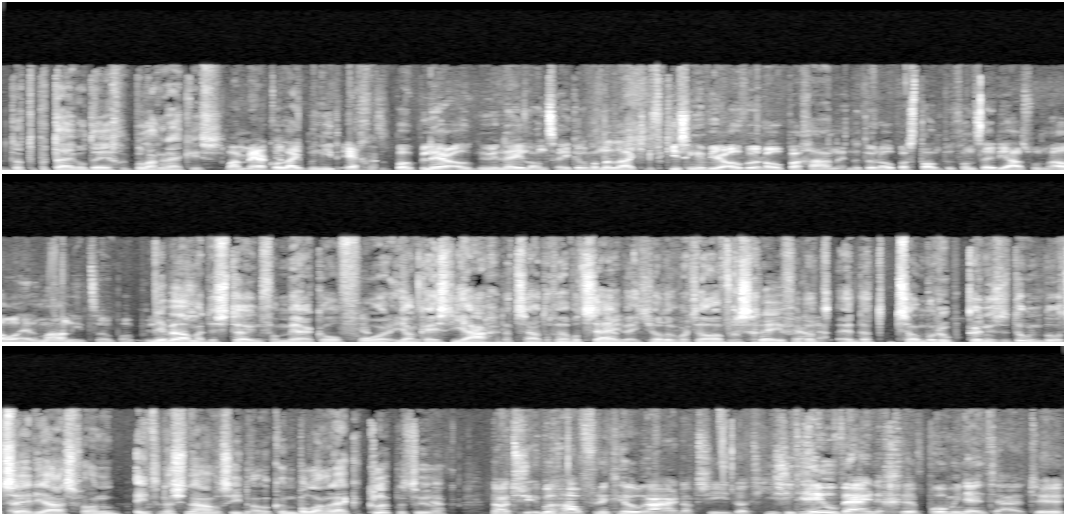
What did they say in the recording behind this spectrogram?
dat de partij wel degelijk belangrijk is. Maar Merkel lijkt me niet echt populair, ook nu in Nederland zeker. Want dan laat je de verkiezingen weer over Europa gaan. En het Europa-standpunt van het CDA is volgens mij al helemaal niet zo populair. Jawel, maar de steun van Merkel voor ja. Jan Kees de Jager... dat zou toch wel wat zijn, ja. weet je wel. Er wordt wel over geschreven. Ja, dat, en dat, zo'n beroep kunnen ze doen. Ik bedoel, het CDA is gewoon internationaal gezien ook een belangrijke club natuurlijk. Nou, het is überhaupt, vind ik, heel raar dat, je, dat je ziet heel weinig uh, prominenten uit de,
